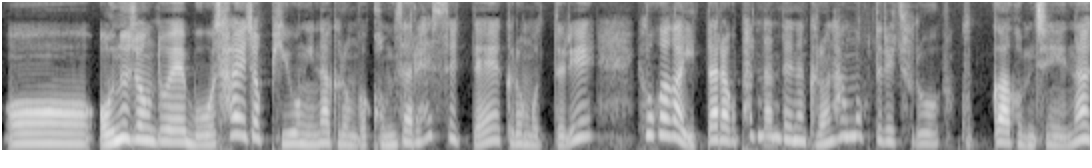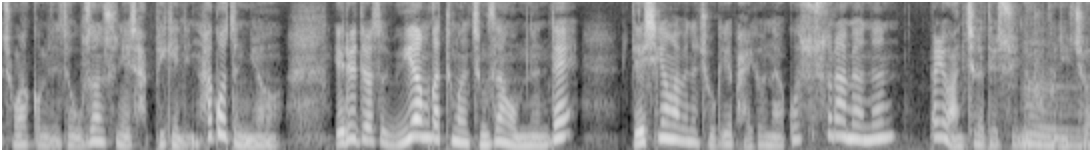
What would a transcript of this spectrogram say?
어 어느 정도의 뭐 사회적 비용이나 그런 거 검사를 했을 때 그런 것들이 효과가 있다라고 판단되는 그런 항목들이 주로 국가 검진이나 종합 검진에서 우선순위에 잡히기는 하거든요. 예를 들어서 위암 같은 건 증상 없는데 내시경 하면은 조기에 발견하고 수술하면은 빨리 완치가 될 수 있는 부분이죠.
